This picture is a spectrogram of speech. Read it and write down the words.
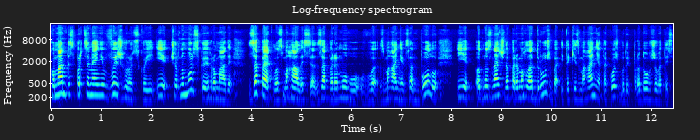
Команди спортсменів Вишгородської і Чорноморської громади запекло змагалися за перемогу в змаганнях з гандболу, і однозначно перемогла дружба, і такі змагання також будуть продовжуватись.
